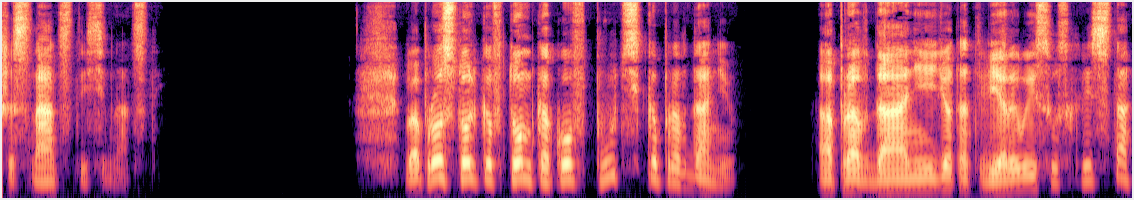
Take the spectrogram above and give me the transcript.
16, 17. Вопрос только в том, каков путь к оправданию. Оправдание идет от веры в Иисуса Христа.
